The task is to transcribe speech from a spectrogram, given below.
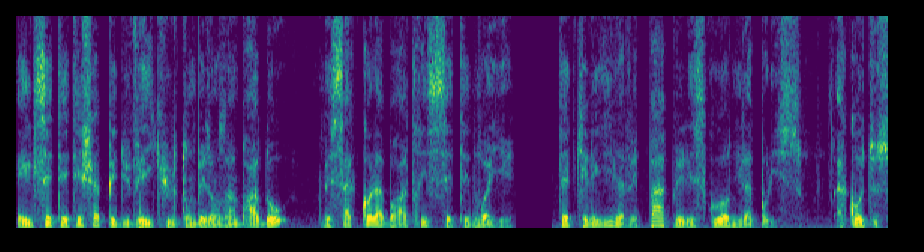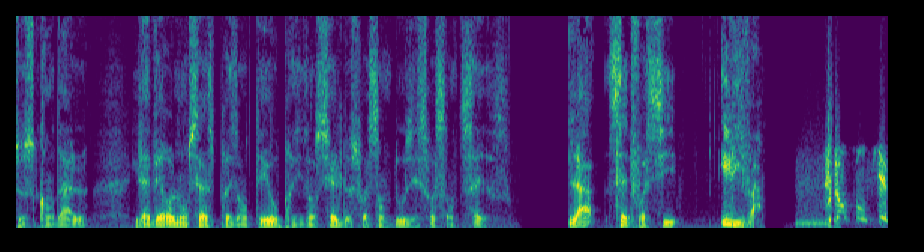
et il s'était échappé du véhicule tombé dans un bras d'eau, mais sa collaboratrice s'était noyée. Ted Kennedy n'avait pas appelé les secours ni la police. À cause de ce scandale, il avait renoncé à se présenter au présidentiel de 72 et 76. Là, cette fois-ci, il y va. C'est dans son fief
